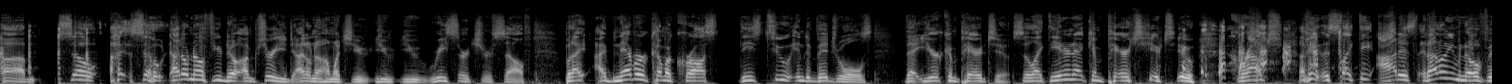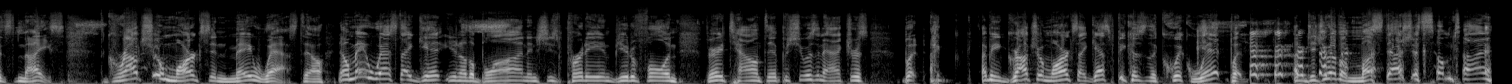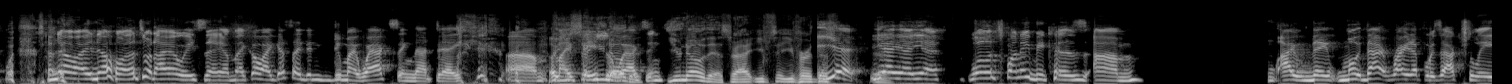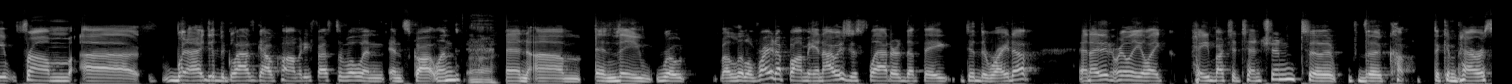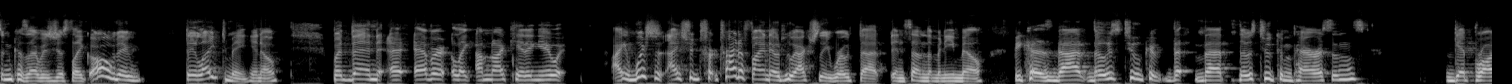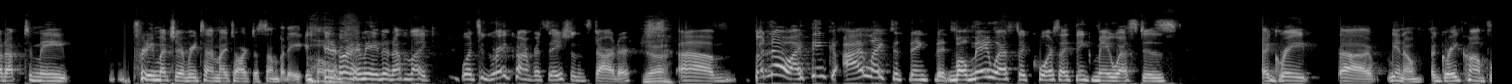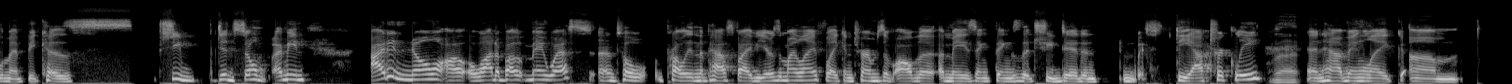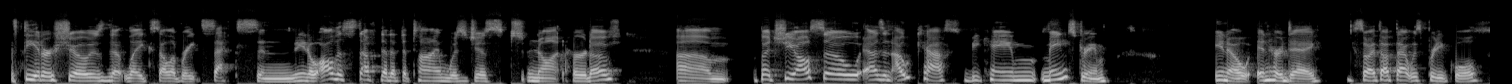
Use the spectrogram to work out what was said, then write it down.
Um, so, so I don't know if you know. I'm sure you. I don't know how much you you you research yourself, but I I've never come across these two individuals that you're compared to. So, like the internet compared you to Grouch. I mean, it's like the oddest, and I don't even know if it's nice. Groucho Marx and Mae West. Now, now Mae West, I get, you know, the blonde, and she's pretty and beautiful and very talented, but she was an actress. But I, mean, Groucho Marx, I guess because of the quick wit. But uh, did you have a mustache at some time? No, I know. That's what I always say. I'm like, oh, I guess I didn't do my waxing that day. Um, Oh, my you, you facial know this. waxing. You know this, right? You've you've heard this. Yeah, yeah, yeah, yeah. Well, it's funny because um, I they mo- that write up was actually from uh when I did the Glasgow Comedy Festival in in Scotland, Uh, and um and they wrote a little write up on me, and I was just flattered that they did the write up, and I didn't really like pay much attention to the the comparison because I was just like, oh, they they liked me, you know. But then ever like I'm not kidding you. I wish I should tr- try to find out who actually wrote that and send them an email because that those two that, that those two comparisons get brought up to me pretty much every time I talk to somebody. Oh. You know what I mean? And I'm like, well, it's a great conversation starter. Yeah. Um, but no, I think I like to think that, well, Mae West, of course, I think Mae West is a great, uh, you know, a great compliment because she did so, I mean, I didn't know a, a lot about Mae West until probably in the past five years of my life, like in terms of all the amazing things that she did and theatrically Right. and having like um theater shows that like celebrate sex and you know all the stuff that at the time was just not heard of. Um but she also as an outcast became mainstream you know in her day. So i thought that was pretty cool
